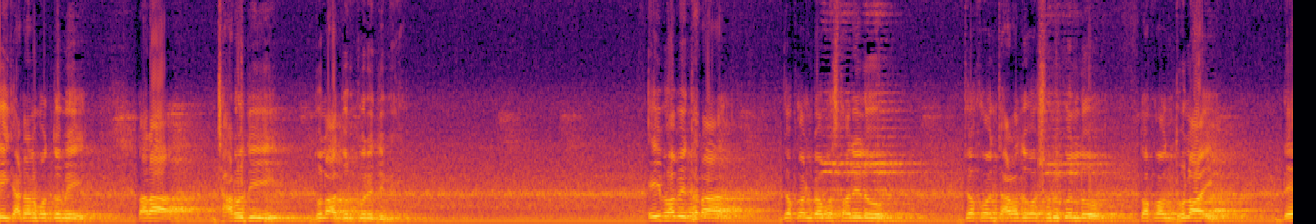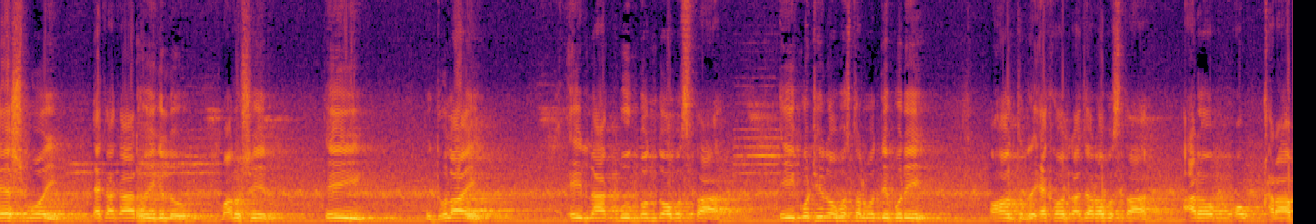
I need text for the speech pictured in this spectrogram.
এই ঝাঁটার মাধ্যমে তারা ঝাড়ু দিয়ে দোলা দূর করে দিবে। এইভাবে তারা যখন ব্যবস্থা নিল, যখন ঝাড়া দেওয়া শুরু করল, তখন ধুলায় দেশময় একাকার হয়ে গেল মানুষের এই ধুলায়। এই নাক মুখ বন্ধ অবস্থা, এই কঠিন অবস্থার মধ্যে পড়ে এখন রাজার অবস্থা আরও খারাপ।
